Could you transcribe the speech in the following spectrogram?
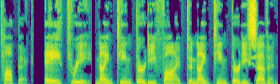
Topic A3 1935 to 1937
